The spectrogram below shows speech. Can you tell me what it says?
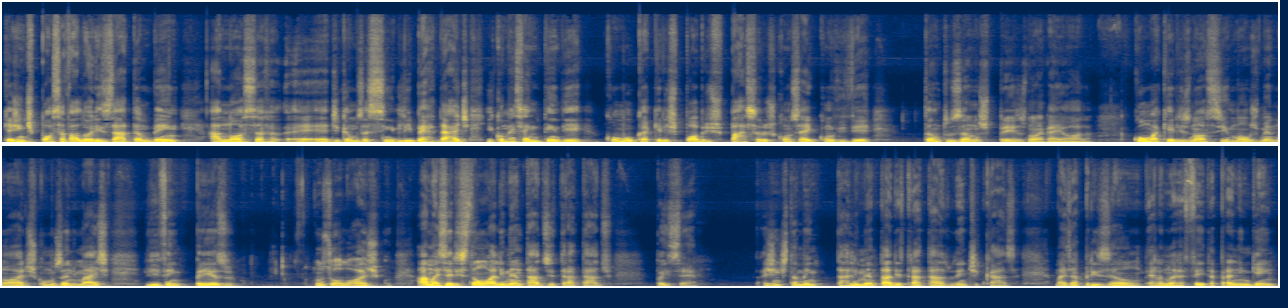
que a gente possa valorizar também a nossa, é, digamos assim, liberdade e comece a entender como aqueles pobres pássaros conseguem conviver tantos anos presos numa gaiola? Como aqueles nossos irmãos menores, como os animais, vivem presos no zoológico? Ah, mas eles estão alimentados e tratados. Pois é, a gente também está alimentado e tratado dentro de casa. Mas a prisão, ela não é feita para ninguém,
